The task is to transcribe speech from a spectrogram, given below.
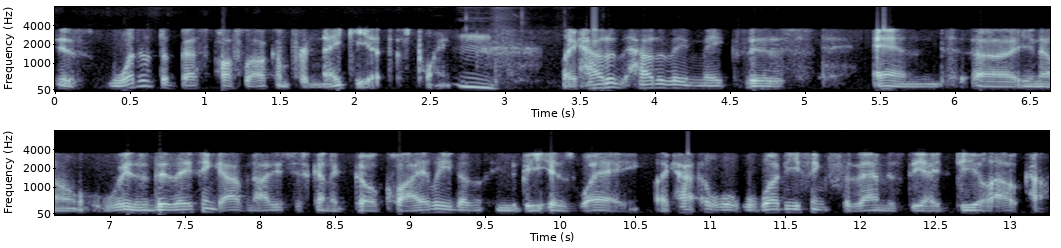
is what is the best possible outcome for Nike at this point? Mm. Like how do how do they make this and uh, you know, is, do they think Avenatti's just going to go quietly? It doesn't seem to be his way. Like, how, what do you think for them is the ideal outcome?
